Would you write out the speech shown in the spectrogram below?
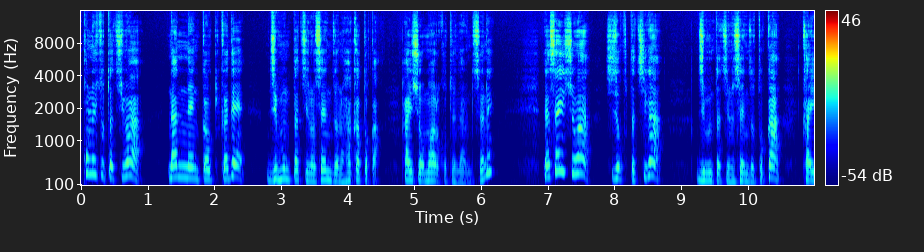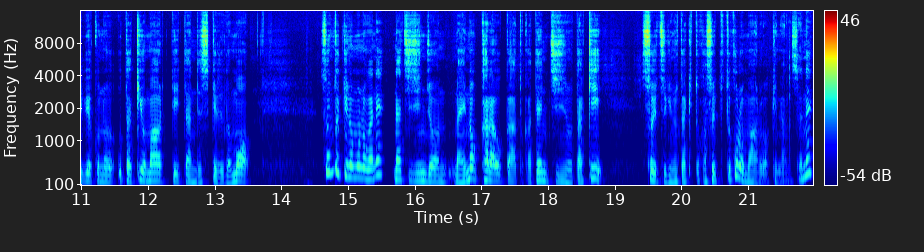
この人たちは何年かおきかで自分たちの先祖の墓とか廃所を回ることになるんですよねで最初は士族たちが自分たちの先祖とか開闢の歌木を回っていたんですけれどもその時のものがね那智尋常内のカラウカとか天地寺の滝添い次の滝とかそういったところを回るわけなんですよね。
